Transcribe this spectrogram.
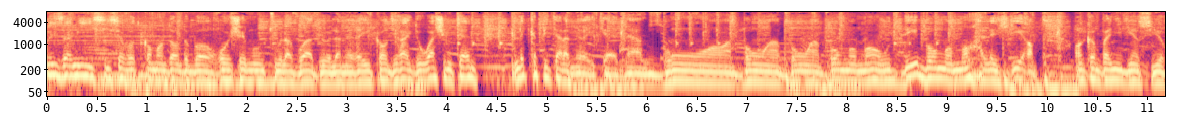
Les amis, ici c'est votre commandant de bord Roger Montou, la voix de l'Amérique en direct de Washington, la capitale américaine. Un bon, un bon, un bon, un bon moment ou des bons moments, allais-je dire, en compagnie bien sûr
